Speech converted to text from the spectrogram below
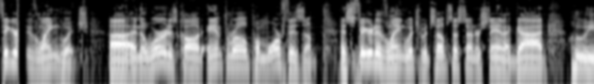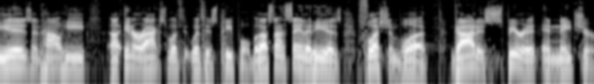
figurative language. Uh, and the word is called anthropomorphism. It's figurative language which helps us to understand that God, who He is, and how He uh, interacts with with His people. But that's not saying that He is flesh and blood. God is spirit and nature.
